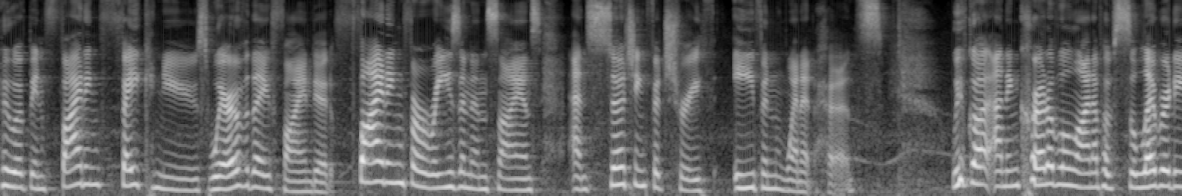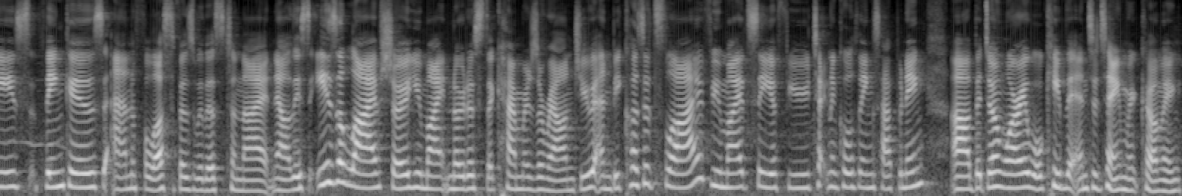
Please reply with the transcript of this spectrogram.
who have been fighting fake news wherever they find it, fighting for reason and science, and searching for truth even when it hurts. We've got an incredible lineup of celebrities, thinkers, and philosophers with us tonight. Now, this is a live show. You might notice the cameras around you, and because it's live, you might see a few technical things happening. Uh, but don't worry, we'll keep the entertainment coming.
